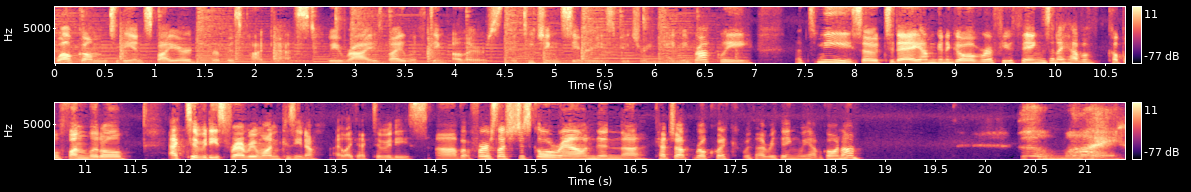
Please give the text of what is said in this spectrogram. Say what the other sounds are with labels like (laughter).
Welcome to the Inspired Purpose Podcast. We rise by lifting others, the teaching series featuring Amy Broccoli. That's me. So today I'm going to go over a few things and I have a couple fun little activities for everyone because, you know, I like activities. Uh, but first, let's just go around and uh, catch up real quick with everything we have going on. Oh, my.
